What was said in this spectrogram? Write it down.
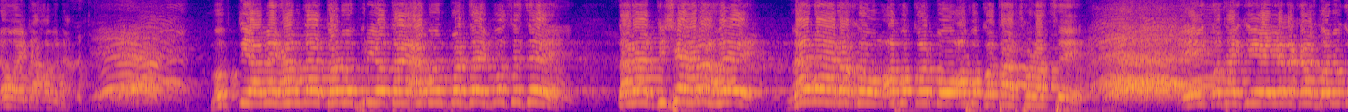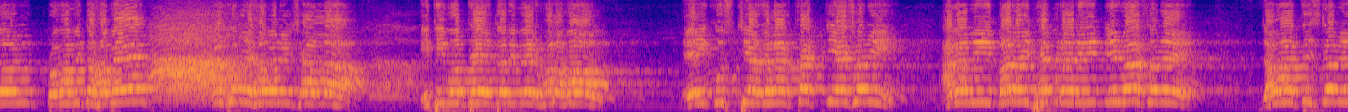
ন, এটা হবে না। মুফতি আমির হামদার জনপ্রিয়তা এমন পর্যায়ে পৌঁছেছে। তারা দিশেহারা হয়ে নানা রকম অপকর্ম অপকথা ছড়াচ্ছে। এই কথায় কি এই এলাকার জনগণ প্রভাবিত হবে? কখনোই হবে না, ইনশাআল্লাহ। ইতিমধ্যে জরিপের ফলাফল। এই কুষ্টিয়া জেলার চারটি আসনে আগামী বারোই ফেব্রুয়ারি নির্বাচনে জামাত ইসলামী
